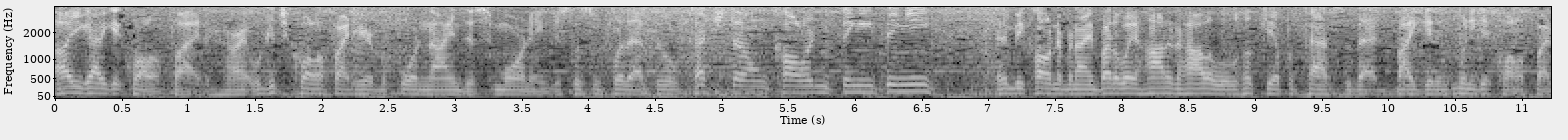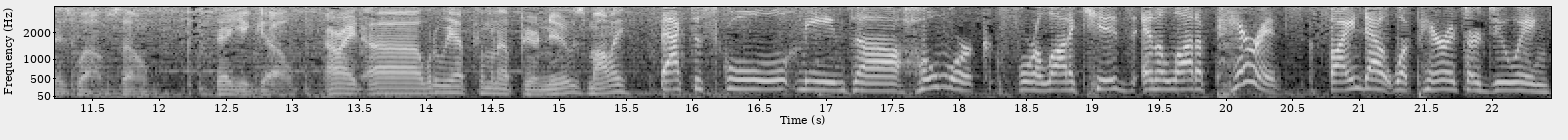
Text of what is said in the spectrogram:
uh, you got to get qualified. All right, we'll get you qualified here before nine this morning. Just listen for that little touchstone calling thingy thingy, and it'll be call number nine. By the way, Haunted Hollow will hook you up with passes to that by getting when you get qualified as well. So there you go. All right, uh, what do we have coming up here? News, Molly. Back to school means uh, homework for a lot of kids and a lot of parents. Find out what parents are doing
